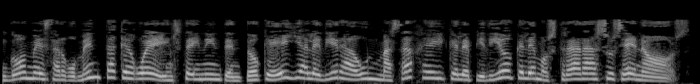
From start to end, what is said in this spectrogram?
Gómez argumenta que Weinstein intentó que ella le diera un masaje y que le pidió que le mostrara sus senos.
